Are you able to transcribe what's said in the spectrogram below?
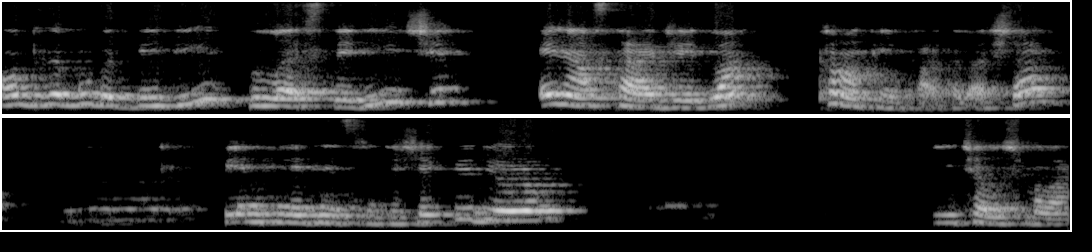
Ama bize burada dediği, the less dediği için en az tercih edilen camping arkadaşlar. Beni dinlediğiniz için teşekkür ediyorum. İyi çalışmalar.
